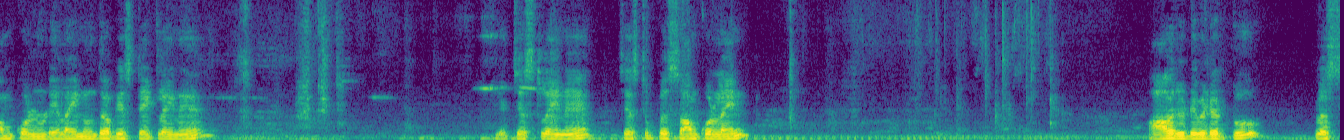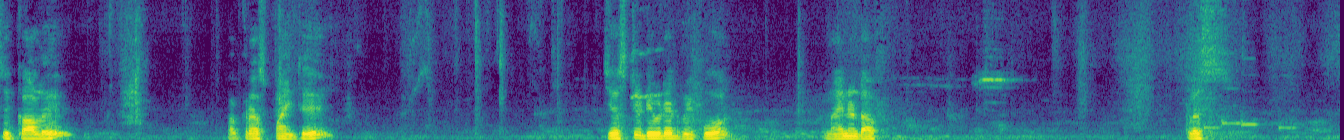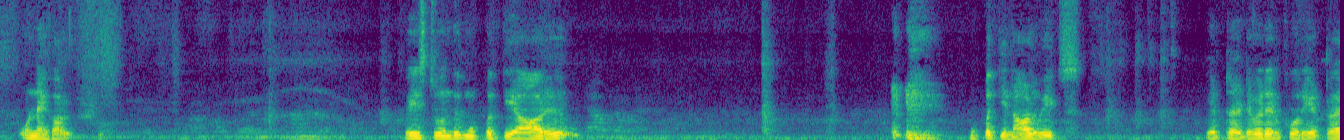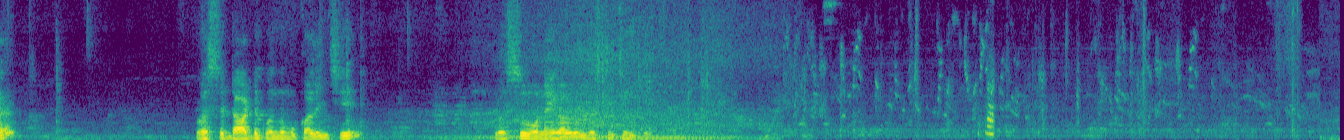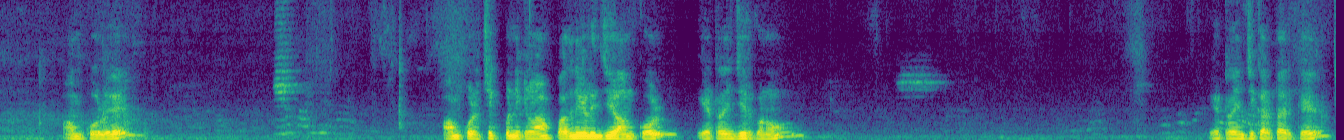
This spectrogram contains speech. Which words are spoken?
ஆம்கோலினுடைய லைன் வந்து அப்படியே ஸ்ட்ரெயிட் லைனு இங்கே செஸ்ட் லைனு செஸ்ட் ப்ளஸ் ஆம்கோல் லைன் ஆறு டிவைடட் டூ ப்ளஸ்ஸு காலு. Across point just divided by 4 9 and half plus ஒன்னே கால் வேஸ்ட் வந்து முப்பத்தி ஆறு முப்பத்தி நாலு வெயிட்ஸ் எட்டரை டிவைடட் ஃபோர் எட்டரை ப்ளஸ் டாட்டுக்கு வந்து முக்கால் இன்ச்சு ப்ளஸ்ஸு ஒன்னே கால் வந்து ஸ்டிச்சிங்க்கு ஆம்கோல். ஆம்கோல் செக் பண்ணிக்கலாம். பதினேழு இன்ச்சு ஆம்கோல் எட்டரை இன்ச்சு இருக்கணும். எட்டரை இன்ச்சு கரெக்டாக இருக்குது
